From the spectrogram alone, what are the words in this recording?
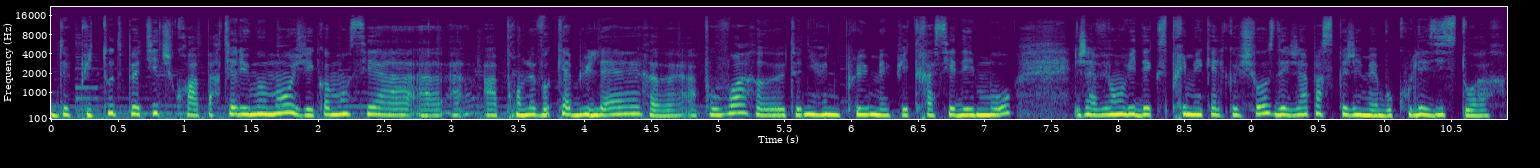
Depuis toute petite, je crois, à partir du moment où j'ai commencé à, à, apprendre le vocabulaire, euh, à pouvoir euh, tenir une plume et puis tracer des mots, j'avais envie d'exprimer quelque chose déjà parce que j'aimais beaucoup les histoires.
